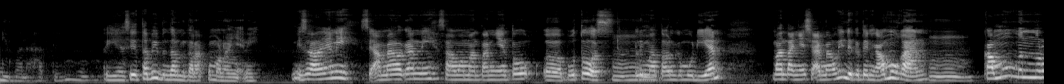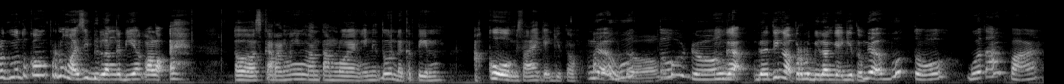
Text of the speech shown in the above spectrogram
gimana hatimu Iya sih, tapi bentar-bentar aku mau nanya nih. Misalnya nih, si Amel kan nih sama mantannya itu eh, putus. Lima tahun kemudian, mantannya si Amel ini deketin kamu kan? Hmm. Kamu menurutmu tuh kamu perlu gak sih bilang ke dia kalau eh eh, sekarang nih mantan lo yang ini tuh deketin aku misalnya kayak gitu? nggak Perlu butuh dong Enggak, berarti nggak perlu bilang kayak gitu. nggak butuh buat apa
